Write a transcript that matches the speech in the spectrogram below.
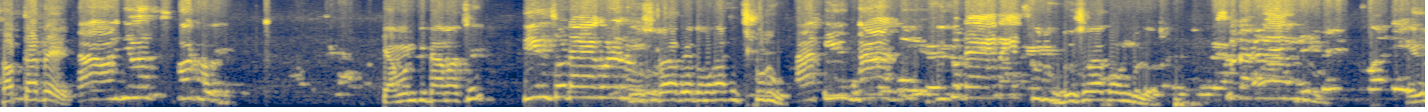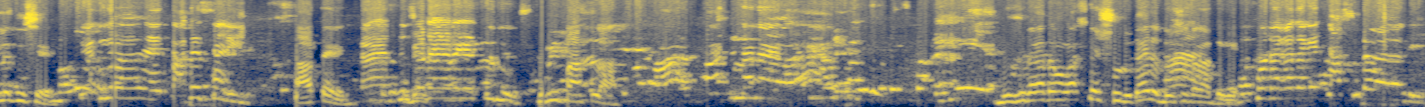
সব তাতে কেমন কি দাম আছে? তিনশো টাকা করে নেব। তিনশো টাকা তোমার কাছে শুরু। হ্যাঁ, তিন- না দুশো টাকা থেকে শুরু। দুশো টাকা কোনগুলো দুশো টাকা এগুলো কিসের? এগুলো তাঁতের শাড়ি। তাতে? হ্যাঁ দুশো টাকা থেকে শুরু। খুবই পাতলা। না দুশো টাকা তোমার কাছ শুরু তাই তো? দুশো টাকা থেকে। দুশো টাকা থেকে চারশো টাকা দিই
